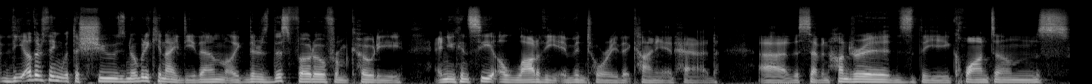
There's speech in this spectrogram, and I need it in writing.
the other thing with the shoes, nobody can ID them. Like there's this photo from Cody, and you can see a lot of the inventory that Kanye had had. Uh, the 700s, the Quantums,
